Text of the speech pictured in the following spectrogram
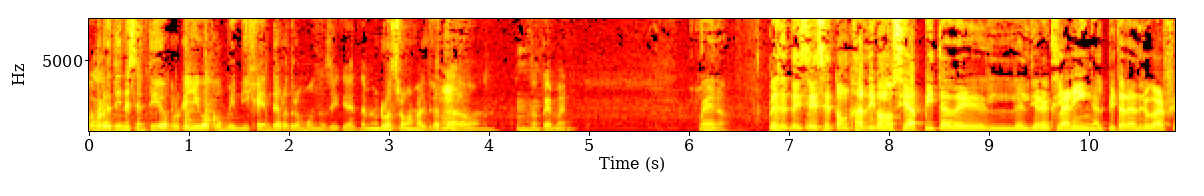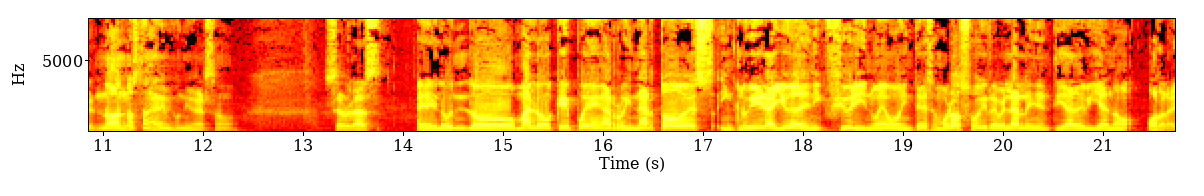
madre. Pero tiene sentido, porque llegó como indigente al otro mundo, así que también un rostro más maltratado. No cae mal. Bueno. Ese te dice, ese Tom Hardy conocía a Peter del, del diario Clarín, al Peter de Andrew Garfield. No, no están en el mismo universo. Zero Last. Eh, lo, lo malo que pueden arruinar todo es incluir ayuda de Nick Fury, nuevo interés amoroso, y revelar la identidad del villano otra,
